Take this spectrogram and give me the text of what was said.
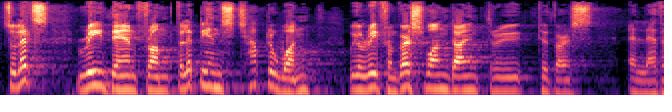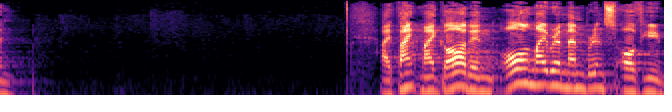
So let's read then from Philippians chapter 1. We'll read from verse 1 down through to verse 11. I thank my God in all my remembrance of you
